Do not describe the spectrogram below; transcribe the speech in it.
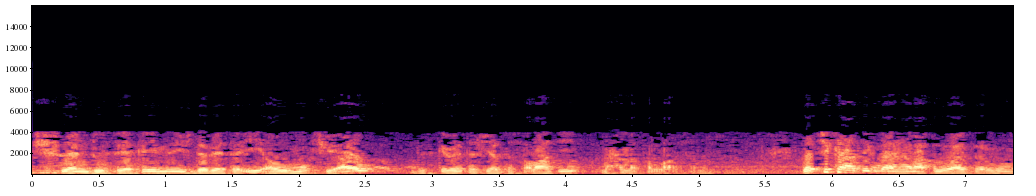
شوين دو بيكي منيش دبيت إي أو مرشي أو. بسكبيت جلد صلاتي محمد صلى الله عليه وسلم. لە چ کاتێکدا هێراقل وای فەرموو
